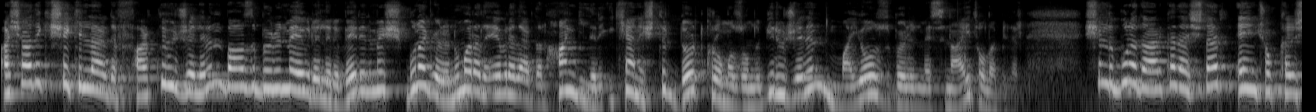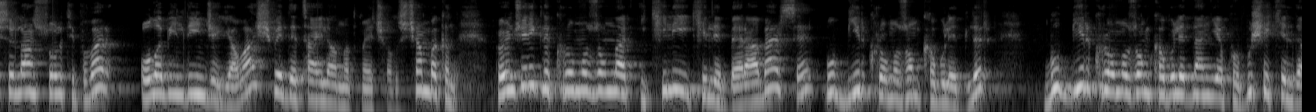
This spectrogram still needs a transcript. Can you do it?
Aşağıdaki şekillerde farklı hücrelerin bazı bölünme evreleri verilmiş. Buna göre numaralı evrelerden hangileri 2 n eşittir 4 kromozomlu bir hücrenin mayoz bölünmesine ait olabilir? Şimdi burada arkadaşlar en çok karıştırılan soru tipi var. Olabildiğince yavaş ve detaylı anlatmaya çalışacağım. Bakın öncelikle kromozomlar ikili ikili beraberse bu bir kromozom kabul edilir. Bu bir kromozom kabul edilen yapı bu şekilde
